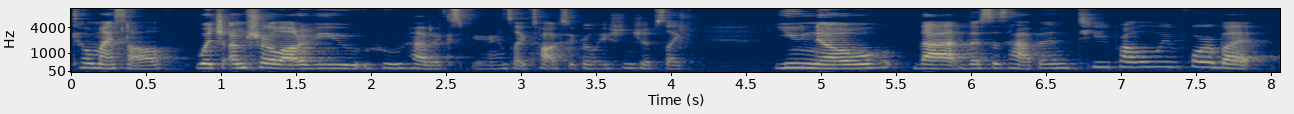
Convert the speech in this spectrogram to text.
kill myself, which I'm sure a lot of you who have experienced like toxic relationships like you know that this has happened to you probably before, but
